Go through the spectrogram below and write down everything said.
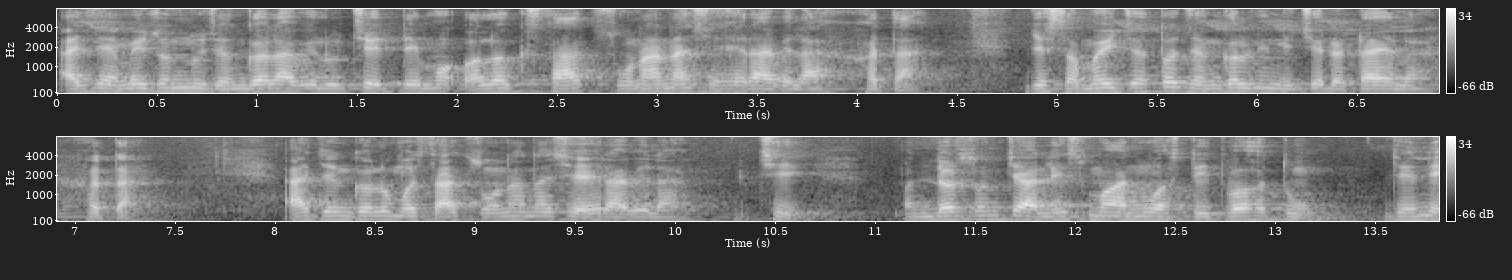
આજે એમેઝોનનું જંગલ આવેલું છે, તેમાં અલગ સાત સોનાના શહેર આવેલા હતા, જે સમય જતો જંગલની નીચે દટાયેલા હતા. આ જંગલોમાં સાત સોનાના શહેર આવેલા છે. પંદરસો ચાલીસમાં આનું અસ્તિત્વ હતું, જેને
